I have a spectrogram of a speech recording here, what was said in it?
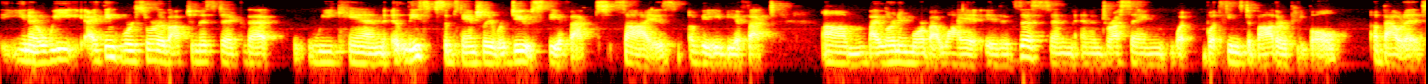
you know, we I think we're sort of optimistic that we can at least substantially reduce the effect size of the A/B effect um, by learning more about why it, it exists and, and addressing what what seems to bother people about it.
